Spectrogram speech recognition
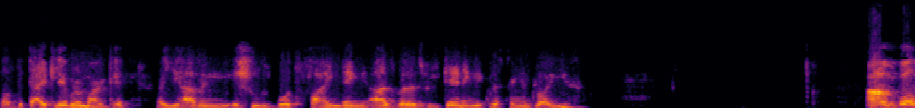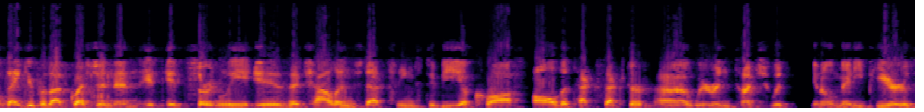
of the tight labor market, are you having issues both finding as well as retaining existing employees? Um, well, thank you for that question, and it certainly is a challenge that seems to be across all the tech sector. Uh, we're in touch with, you know, many peers,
